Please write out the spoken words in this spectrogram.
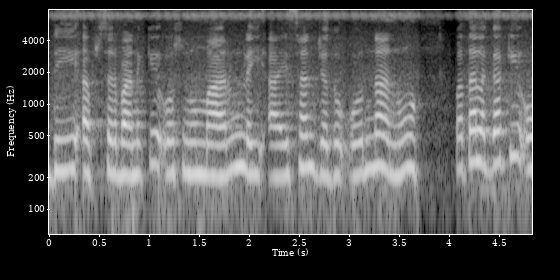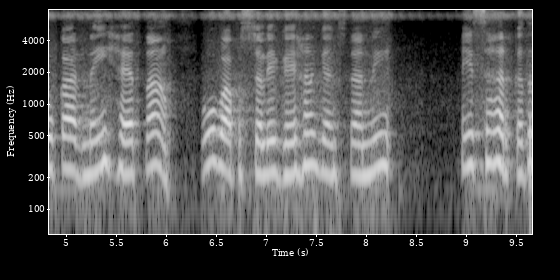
ਦੀ ਅਫਸਰ ਬਣ ਕੇ ਉਸ ਨੂੰ ਮਾਰਨ ਲਈ ਆਏ ਸਨ। ਜਦੋਂ ਉਹਨਾਂ ਨੂੰ ਪਤਾ ਲੱਗਾ ਕਿ ਉਹ ਘਰ ਨਹੀਂ ਹੈ ਤਾਂ ਉਹ ਵਾਪਸ ਚਲੇ ਗਏ ਹਨ। ਗੈਂਗਸਟਰਾਂ ਨੇ ਇਸ ਹਰਕਤ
